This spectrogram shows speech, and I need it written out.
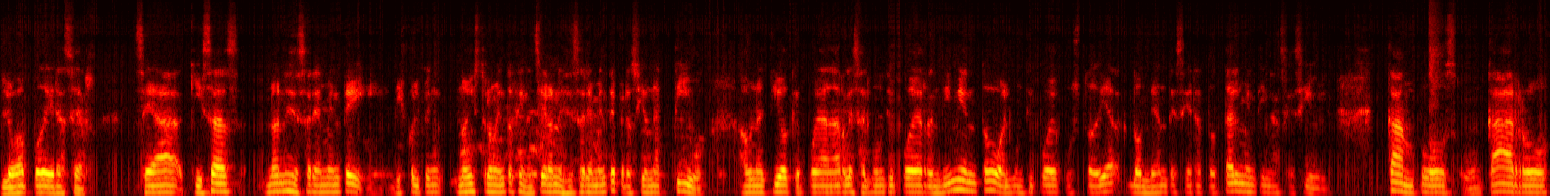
lo va a poder hacer sea quizás no necesariamente, disculpen, no instrumento financiero necesariamente, pero sí un activo, a un activo que pueda darles algún tipo de rendimiento o algún tipo de custodia donde antes era totalmente inaccesible. Campos, un carro,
